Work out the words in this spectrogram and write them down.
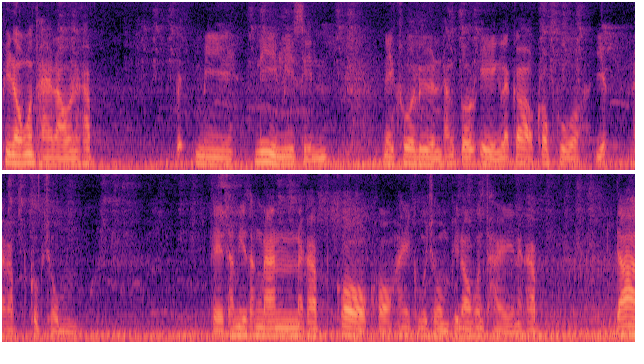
พี่น้องคนไทยเรานะครับ มีหนี้มีสิน ในครัวเรือนทั้งตัวเองและก็ครอบครัวเยอะนะครับคุณผู้ชม แต่ทั้งนี้ทั้งนั้นนะครับ ก็ขอให้คุณผู้ชมพี่น้องคนไทยนะครับ ได้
